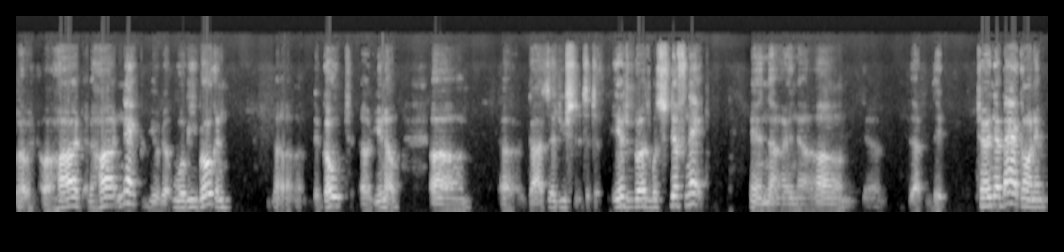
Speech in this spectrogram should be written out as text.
a hard, a hard neck will be broken. Uh, the goat, uh, you know, um, uh, God says you Israel was stiff necked, and uh, and uh, um, they turned their back on him.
